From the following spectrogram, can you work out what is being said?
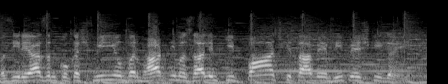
वज़ीर आज़म को कश्मीरियों पर भारतीय मजालिम की पाँच किताबें भी पेश की गई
